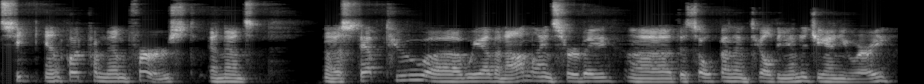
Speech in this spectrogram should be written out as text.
seek input from them first, and then uh, step two, uh, we have an online survey uh, that's open until the end of January.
